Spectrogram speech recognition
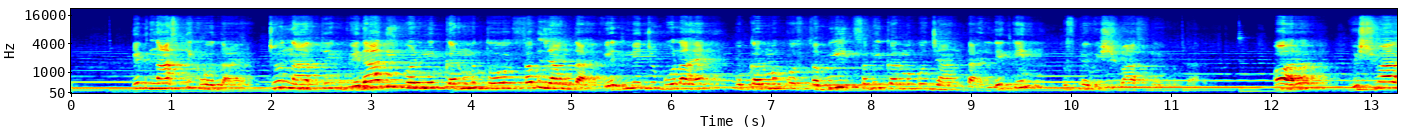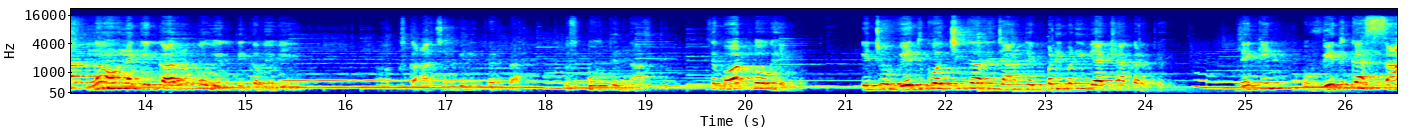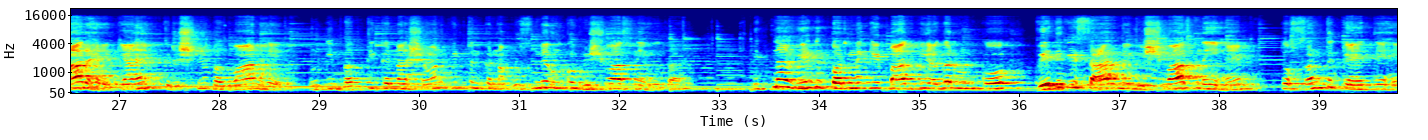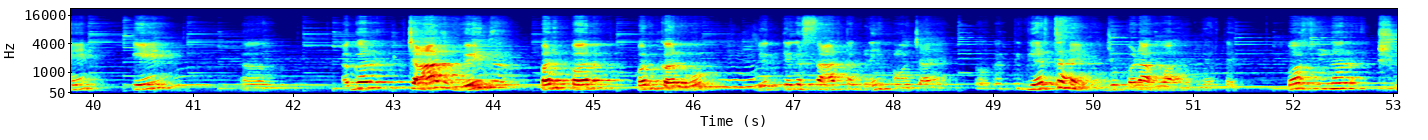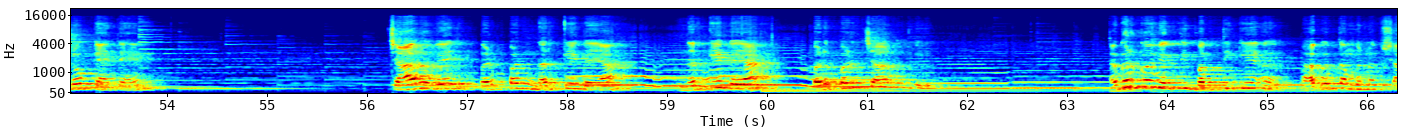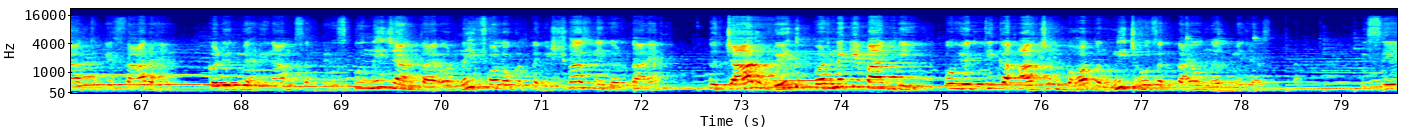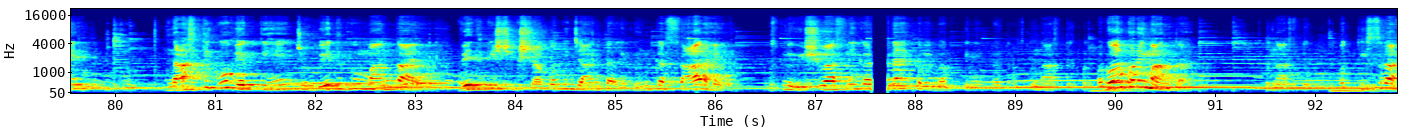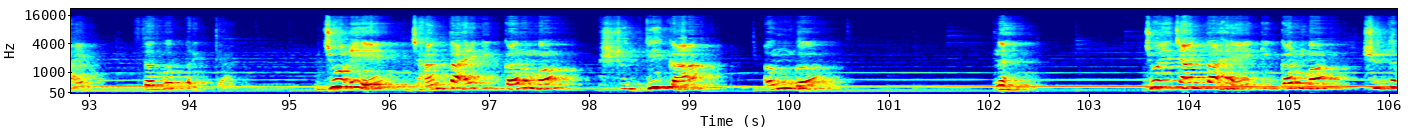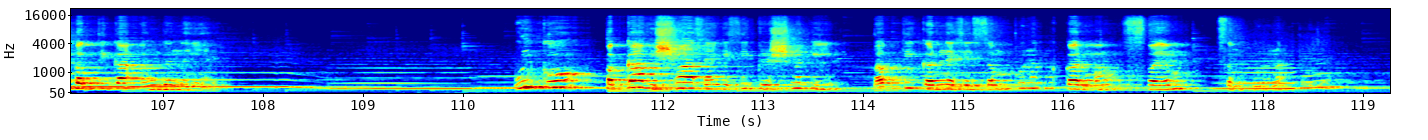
एक नास्तिक होता है। जो नास्तिक वेदादि वर्णित कर्म तो सब जानता है। वेद में जो बोला है, वो कर्म को सभी सभी कर्म को जानता है, लेकिन उसमें विश्वास नहीं होता है। और विश्वास न होने के कारण वो व्यक्ति कभी भी उसका आचरण भी नहीं करता है। उसको बोलते नास्तिक। ऐसे बहुत लोग हैं कि जो वेद को अच्छी तरह से जानते बड़ी बड़ी व्याख्या करते लेकिन वेद का सार है। क्या है? कृष्ण भगवान है। उनकी भक्ति करना, श्रवण कीर्तन करना, उसमें उनको विश्वास नहीं होता। है इतना वेद पढ़ने के बाद भी अगर उनको वेद के सार में विश्वास नहीं है तो संत कहते हैं कि अगर चार वेद पर पर पर कर वो व्यक्ति अगर सार तक नहीं पहुँचा है तो व्यक्ति व्यर्थ है, जो पड़ा हुआ है, व्यर्थ है। बहुत सुंदर श्लोक कहते हैं, चारों वेद पर पर पढ़ नरके गया नरके गया पढ़ पढ़ चारों वेद अगर कोई व्यक्ति भक्ति के भागवतम मतलब शास्त्र के सार है, कलयुग में हरिनाम संत उसको नहीं जानता है और नहीं फॉलो करता, विश्वास नहीं करता है तो चार वेद पढ़ने के बाद भी वो व्यक्ति का आचरण बहुत नीच हो सकता है और नर्क में जा सकता है। इससे नास्तिक वो व्यक्ति है जो वेद को मानता है, वेद की शिक्षा को भी जानता है, लेकिन उनका सार है, उसमें विश्वास नहीं करता। भगवान को नहीं मानता। है तो नास्तिक और तीसरा है सर्व परित्याग जो ये जानता है कि कर्म शुद्धि का अंग नहीं, जो ये जानता है कि कर्म शुद्ध भक्ति का अंग नहीं है, उनको पक्का विश्वास है कि श्री कृष्ण की भक्ति करने से संपूर्ण कर्म स्वयं संपूर्ण हो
